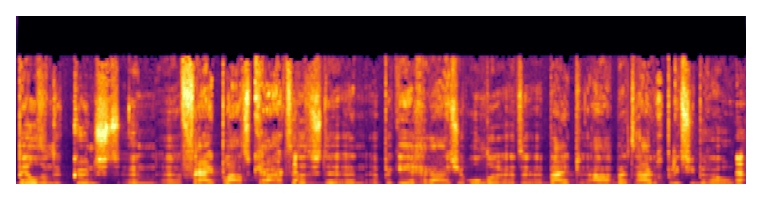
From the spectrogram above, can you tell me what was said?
beeldende kunst een vrijplaats kraakte. Ja. Dat is de, een, een parkeergarage onder het, bij, het, ah, bij het huidige politiebureau. Ja.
